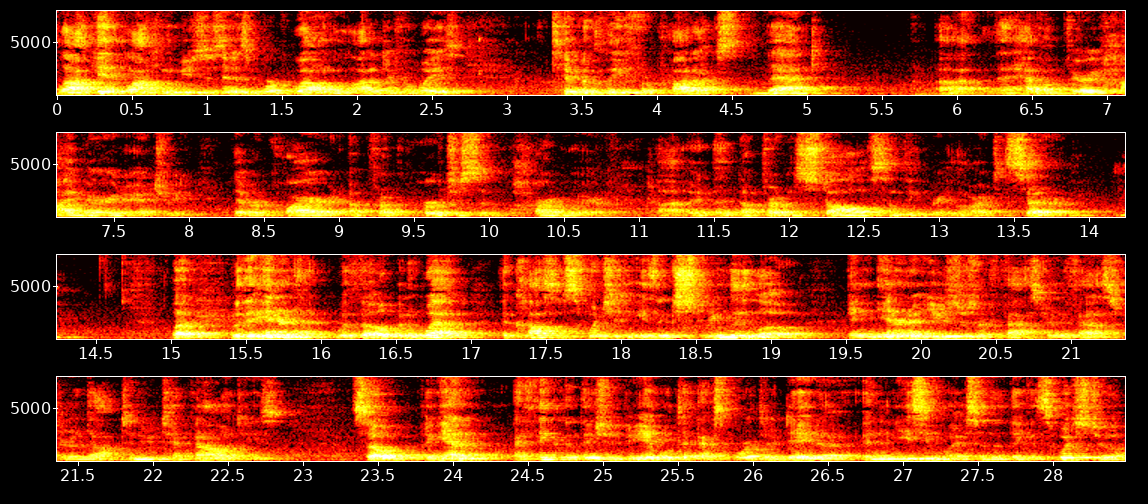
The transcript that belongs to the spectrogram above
lock in, locking users in has worked well in a lot of different ways, typically for products that uh, that have a very high barrier to entry, that require an upfront purchase of hardware, uh, an upfront install of something very large, etc. But with the internet, with the open web, the cost of switching is extremely low, and internet users are faster and faster to adopt to new technologies. So again, I think that they should be able to export their data in an easy way so that they can switch to a,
